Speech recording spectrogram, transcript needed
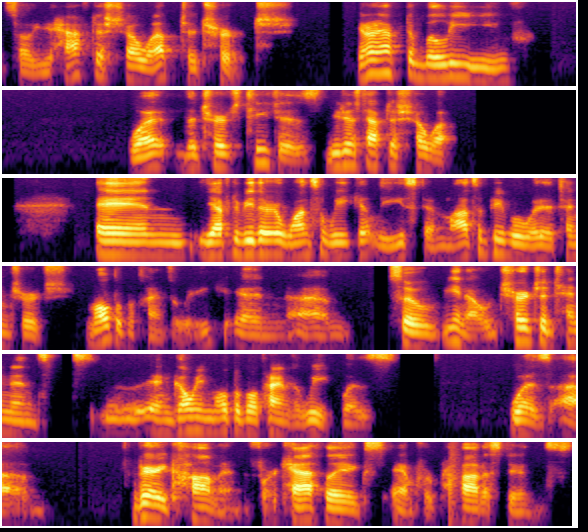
So you have to show up to church. You don't have to believe what the church teaches, you just have to show up. And you have to be there once a week at least. And lots of people would attend church multiple times a week. And um, so, you know, church attendance and going multiple times a week was was um, very common for Catholics and for Protestants.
